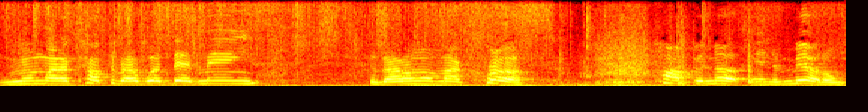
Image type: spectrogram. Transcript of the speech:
remember when I talked about what that means? Because I don't want my crust pumping up in the middle.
